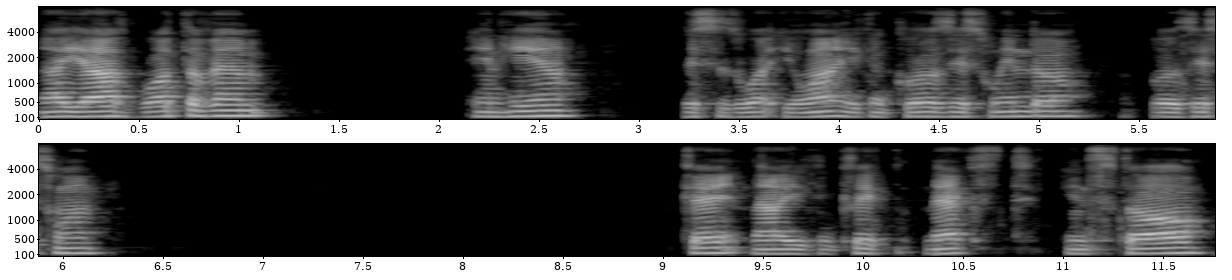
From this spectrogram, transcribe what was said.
Now you have both of them in here. This is what you want. You can close this window, close this one. Okay, now you can click next, install.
